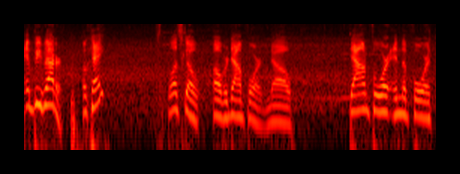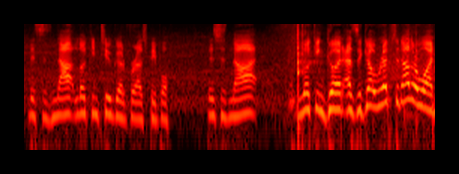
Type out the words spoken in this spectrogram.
and be better, okay? Let's go. Oh, we're down four. No. Down four in the fourth. This is not looking too good for us, people. This is not looking good as the GOAT rips another one.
